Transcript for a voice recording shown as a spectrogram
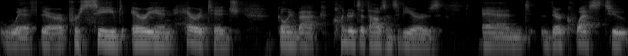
with their perceived Aryan heritage going back hundreds of thousands of years and their quest to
